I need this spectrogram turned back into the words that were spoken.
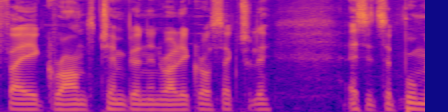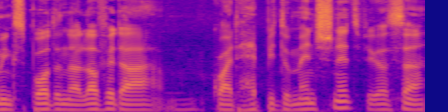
FIA Grand champion in rallycross actually. As it's a booming sport and I love it, I'm quite happy to mention it because uh,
